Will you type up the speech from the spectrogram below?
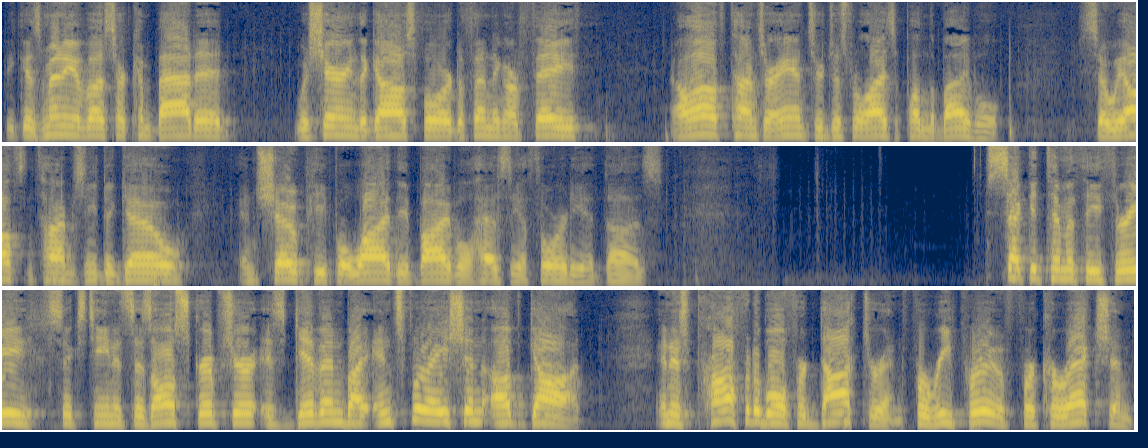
because many of us are combated with sharing the gospel or defending our faith. And a lot of times our answer just relies upon the Bible. So we oftentimes need to go and show people why the Bible has the authority it does. 2 Timothy 3:16 it says all scripture is given by inspiration of God and is profitable for doctrine, for reproof, for correction,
